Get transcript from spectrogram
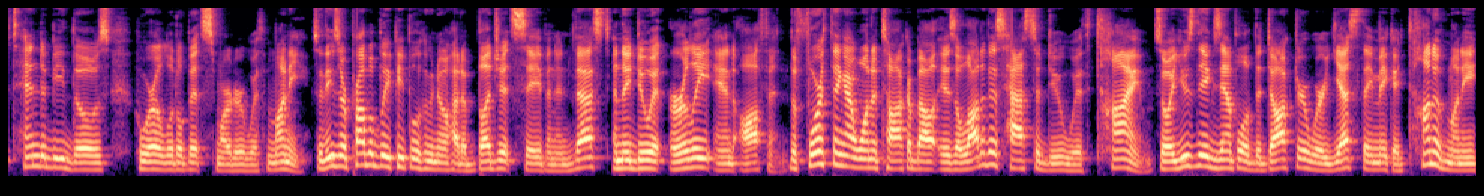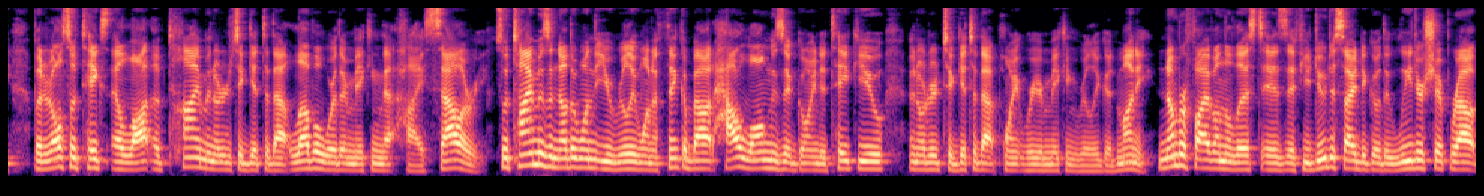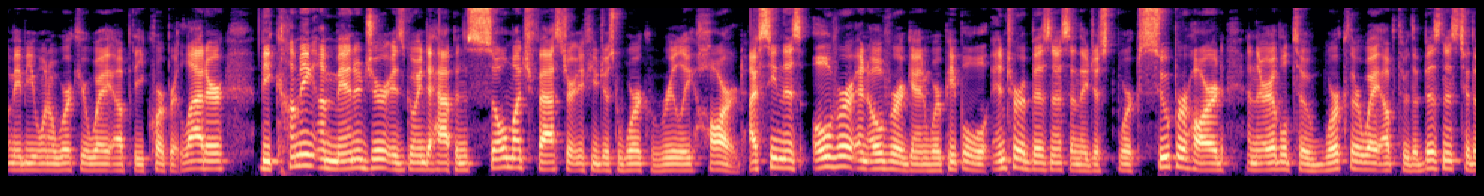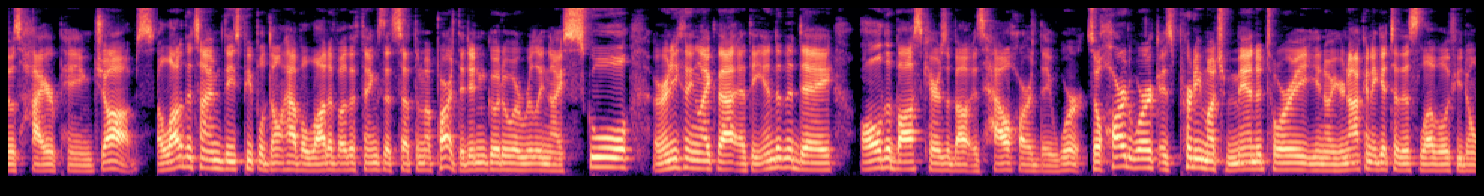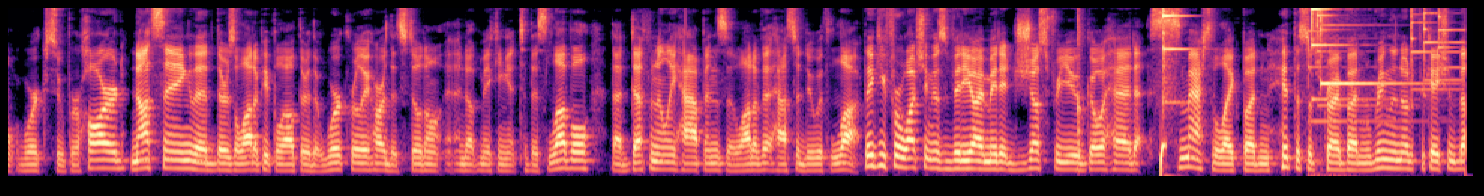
tend to be those who are a little bit smarter with money. So these are probably people who know how to budget, save, and invest, and they do it early and often. The fourth thing I wanna talk about is a lot of this has to do with time. So I use the example of the doctor where yes, they make a ton of money, but it also takes a lot of time in order to get to that level where they're making that high salary. So time is another one that you really wanna think about. How long is it going to take you in order to get to that point where you're making really good money? Number five on the list is is if you do decide to go the leadership route, maybe you want to work your way up the corporate ladder, becoming a manager is going to happen so much faster if you just work really hard. I've seen this over and over again where people will enter a business and they just work super hard and they're able to work their way up through the business to those higher paying jobs. A lot of the time, these people don't have a lot of other things that set them apart. They didn't go to a really nice school or anything like that. At the end of the day, all the boss cares about is how hard they work. So hard work is pretty much mandatory. You know, you're not gonna get to this level if you don't work super hard. Not saying that there's a lot of people out there that work really hard that still don't end up making it to this level. That definitely happens. A lot of it has to do with luck. Thank you for watching this video. I made it just for you. Go ahead, smash the like button, hit the subscribe button, ring the notification bell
